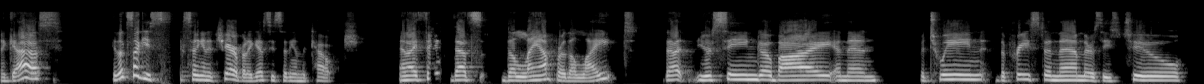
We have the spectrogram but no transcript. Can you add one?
I guess. He looks like he's sitting in a chair, but I guess he's sitting on the couch. And I think that's the lamp or the light that you're seeing go by. And then between the priest and them, there's these two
